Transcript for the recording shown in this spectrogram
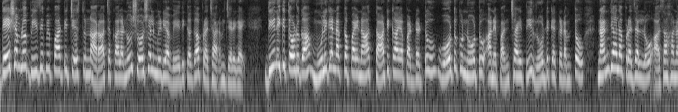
దేశంలో బీజేపీ పార్టీ చేస్తున్న అరాచకాలను సోషల్ మీడియా వేదికగా ప్రచారం జరిగాయి. దీనికి తోడుగా మూలిగె నక్కపైన తాటికాయ పడ్డట్టు ఓటుకు నోటు అనే పంచాయతీ రోడ్డుకెక్కడంతో నంద్యాల ప్రజల్లో అసహన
